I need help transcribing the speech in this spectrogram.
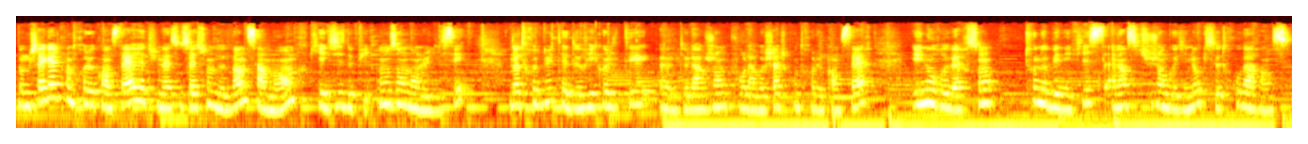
Donc Chagall contre le cancer est une association de 25 membres qui existe depuis 11 ans dans le lycée. Notre but est de récolter euh, de l'argent pour la recherche contre le cancer et nous reversons nos bénéfices à l'Institut Jean Godino qui se trouve à Reims.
